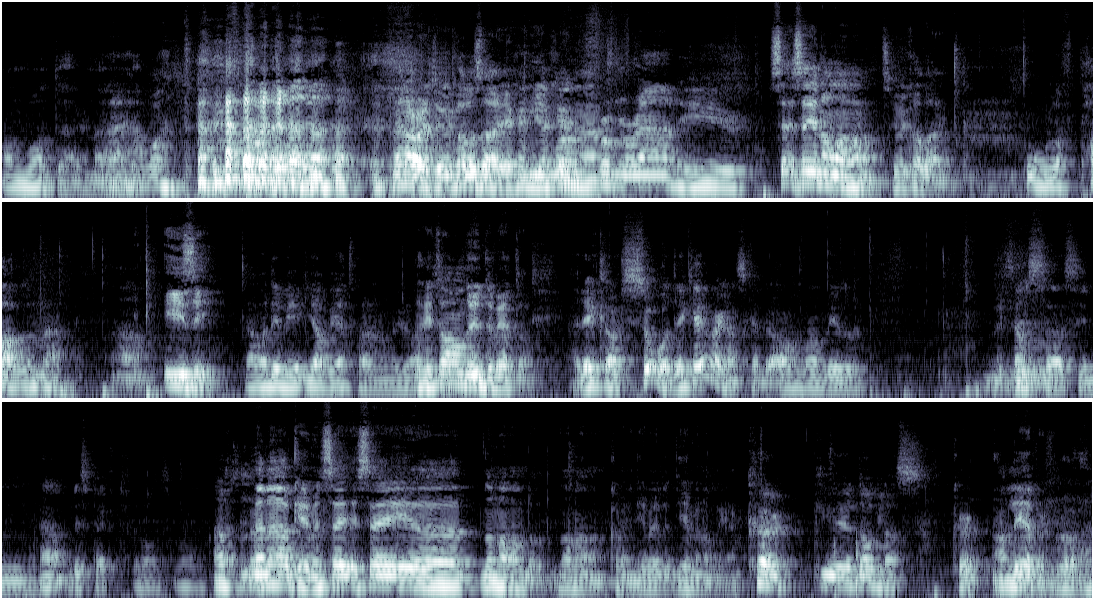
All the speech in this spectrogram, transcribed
han var inte här. Nej, Nej, han var inte. Men alright, vi kollar så här. Jag kan, jag kan, from around here. sä, säg någon annan, ska vi kolla här. Olof Palme. Ja. Easy. Ja, men det vet, jag vet vad han är. Okej, ta om du inte vet då. Ja, det är klart så. Det kan ju vara ganska bra om man vill Liksom, visa sin Ja. respekt för någon som är... absolut. Men eh, okej, men säg, säg eh, någon annan då. Någon annan. Kom igen, ge mig, ge mig någonting. Kirk eh, Douglas. Kurt, han lever för det.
